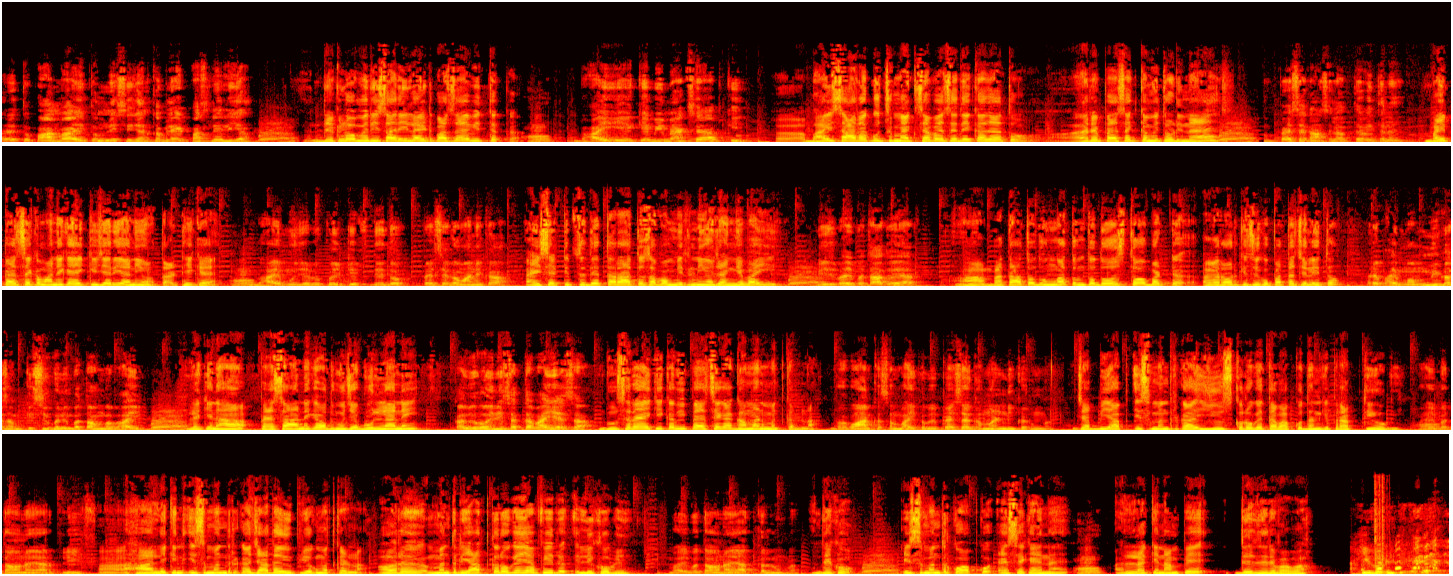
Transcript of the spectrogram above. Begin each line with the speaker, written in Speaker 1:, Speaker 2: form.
Speaker 1: अरे तूफ़ान भाई तुमने सीज़न का ब्लेड पास ले लिया?
Speaker 2: देख लो मेरी सारी लाइट पास है अभी तक। का
Speaker 1: भाई ए के बी मैक्स है आपकी?
Speaker 2: अ, भाई सारा कुछ मैक्स है वैसे देखा जाए तो। अरे पैसे की कमी थोड़ी ना है।
Speaker 1: पैसे कहाँ से लाते हो इतने?
Speaker 2: भाई पैसे कमाने का एक ही ज़रिया नहीं होता ठीक है?
Speaker 1: भाई मुझे भी कोई टिप्स दे दो पैसे कमाने का।
Speaker 2: ऐसे टिप्स देता रहा तो सब अमीर नहीं हो जाएँगे भाई।
Speaker 1: प्लीज़ भाई बता दो यार।
Speaker 2: हाँ बता तो दूँगा तुम तो दोस्त हो बट अगर और किसी को पता चली तो?
Speaker 1: अरे भाई मम्मी कसम किसी को नहीं बताऊँगा भाई।
Speaker 2: लेकिन हाँ पैसा आने के बाद मुझे भूलना नहीं।
Speaker 1: कभी हो ही नहीं सकता भाई ऐसा।
Speaker 2: दूसरा है कि कभी पैसे का घमंड मत करना।
Speaker 1: भगवान कसम भाई कभी पैसे का घमंड नहीं करूँगा।
Speaker 2: जब भी आप इस मंत्र का यूज़ करोगे तब आपको धन की प्राप्ति होगी।
Speaker 1: भाई बताओ ना यार प्लीज़
Speaker 2: आ, हाँ लेकिन इस मंत्र का ज़्यादा उपयोग मत करना। और मंत्र याद करोगे या फिर लिखोगे?
Speaker 1: भाई बताओ ना याद कर लूँगा।
Speaker 2: देखो इस मंत्र को आपको ऐसे कहना है। अल्लाह के नाम पे दे दे रे बाबा।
